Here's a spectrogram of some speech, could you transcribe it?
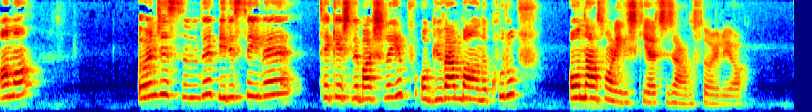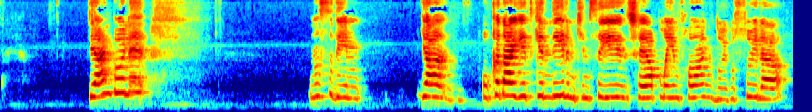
ama öncesinde birisiyle tek eşli başlayıp o güven bağını kurup ondan sonra ilişkiyi açacağını söylüyor. Yani böyle nasıl diyeyim ya o kadar yetkin değilim kimseyi şey yapmayın falan duygusuyla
